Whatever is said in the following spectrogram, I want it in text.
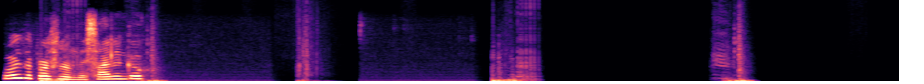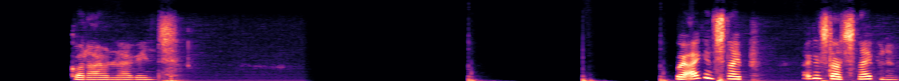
Where did the person on this island go? Got iron leggings. Wait, I can snipe. I can start sniping him.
